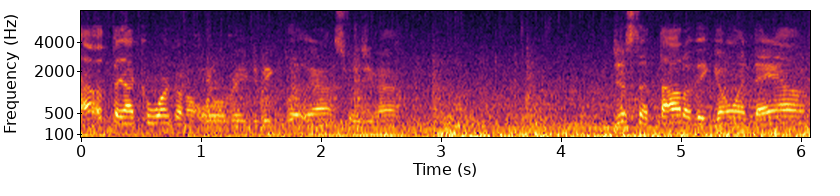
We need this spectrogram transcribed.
I don't think I could work on an oil rig to be completely honest with you, man. Just the thought of it going down.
